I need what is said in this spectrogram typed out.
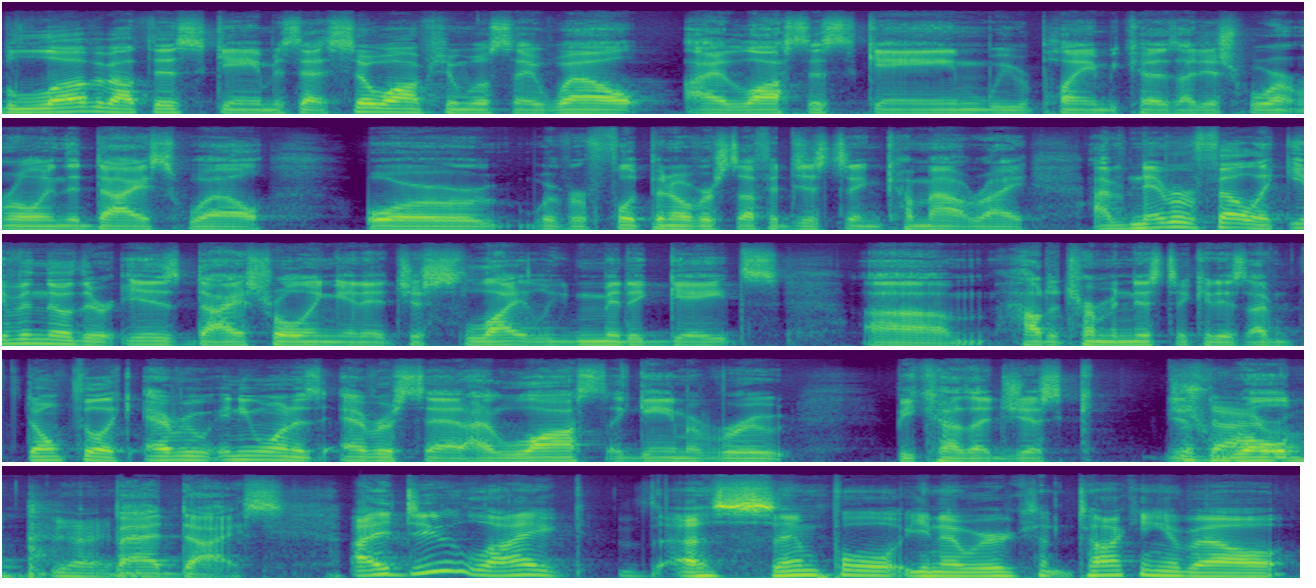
love about this game is that so often we'll say, well, I lost this game. We were playing because I just weren't rolling the dice well. Or we were flipping over stuff, it just didn't come out right. I've never felt like, even though there is dice rolling and it just slightly mitigates um, how deterministic it is, I don't feel like every, anyone has ever said, I lost a game of Root because I just just rolled roll. Yeah, yeah. bad dice. I do like a simple. You know, we are talking about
